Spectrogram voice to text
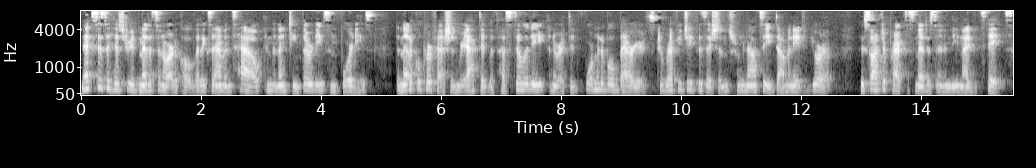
Next is a history of medicine article that examines how, in the 1930s and 40s, the medical profession reacted with hostility and erected formidable barriers to refugee physicians from Nazi dominated Europe who sought to practice medicine in the United States.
